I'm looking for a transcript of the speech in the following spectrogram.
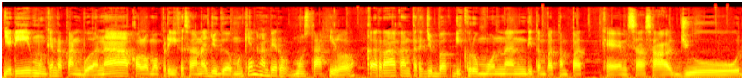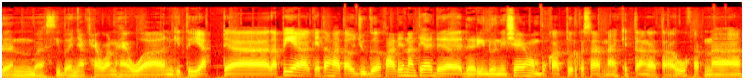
Jadi mungkin rekan buana kalau mau pergi ke sana juga mungkin hampir mustahil. Karena akan terjebak di kerumunan di tempat-tempat kayak misal salju dan masih banyak hewan-hewan gitu ya. Da, tapi ya kita nggak tahu juga. Kali nanti ada dari Indonesia yang membuka tur ke sana kita nggak tahu karena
